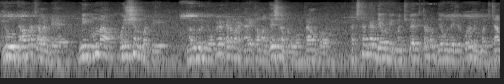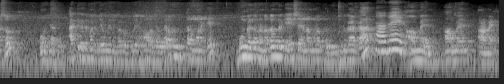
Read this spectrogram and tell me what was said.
నువ్వు గణపరచాలంటే నీకున్న పొజిషన్ బట్టి నలుగురికి ఉపయోగకరమైన కార్యక్రమాలు చేసినప్పుడు ప్రేమతో ఖచ్చితంగా దేవుడు నీకు మంచి పేరు ఇస్తాడు దేవుని దగ్గర కూడా నీకు మంచి ఛాన్స్ ఉంటుంది. అట్టి విధమైన దేవుడిని భగవద్గురి హోదా నిరంతరం మనకి భూమి మీద ఉన్న నలుగురికి ఏ నమ్మలో కలిగించునుగాక. ఆమె ఆమెన్. ఆమెన్. ఆమెన్.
